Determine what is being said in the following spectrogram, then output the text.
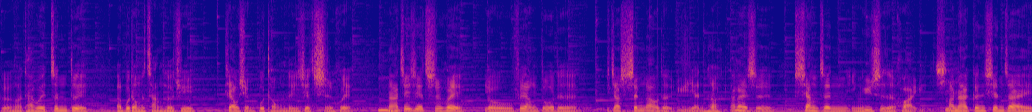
合哈，他会针对呃不同的场合去挑选不同的一些词汇。嗯、那这些词汇有非常多的比较深奥的语言哈，大概是象征隐喻式的话语。是啊，那跟现在。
